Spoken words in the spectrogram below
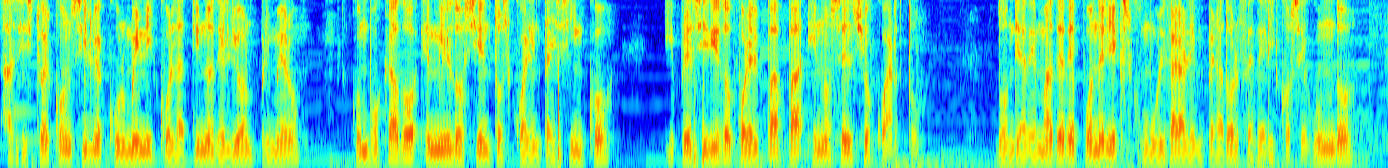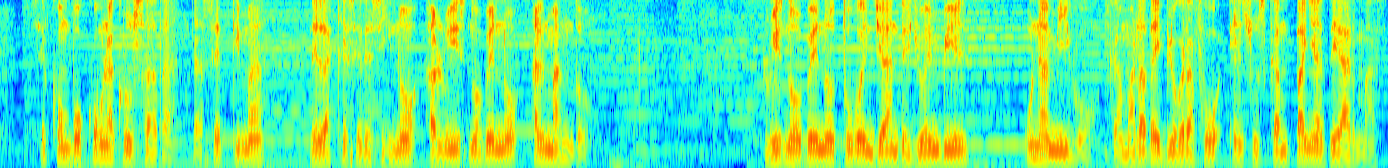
Asistió al Concilio Ecuménico Latino de León I, convocado en 1245 y presidido por el Papa Inocencio IV, donde además de deponer y excomulgar al emperador Federico II, se convocó una cruzada, la séptima, de la que se designó a Luis IX al mando. Luis IX tuvo en Jean de Joinville un amigo, camarada y biógrafo en sus campañas de armas.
